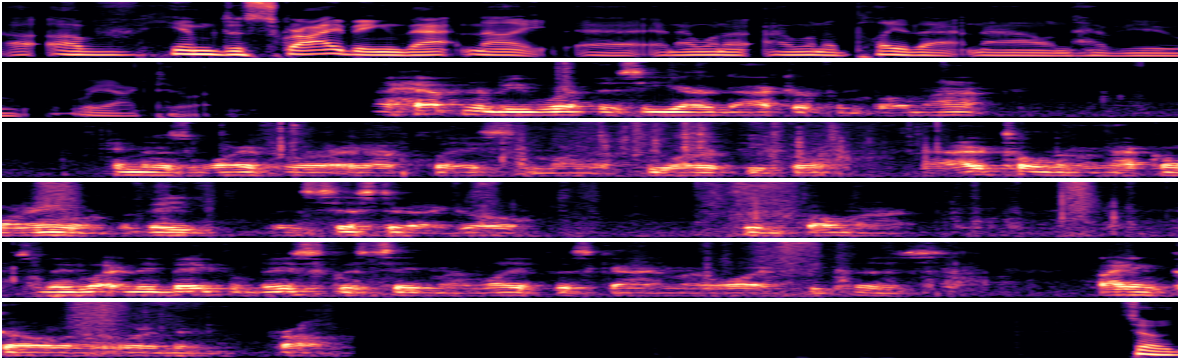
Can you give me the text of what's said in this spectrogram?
uh, of him describing that night, uh, and I want to I want to play that now and have you react to it. I happened to be with this ER doctor from Beaumont. Him and his wife were at our place among a few other people. I told them I'm not going anywhere, but they insisted I go to Beaumont. So they they basically saved my life, this guy and my wife, because if I didn't go, it would have been a problem. So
